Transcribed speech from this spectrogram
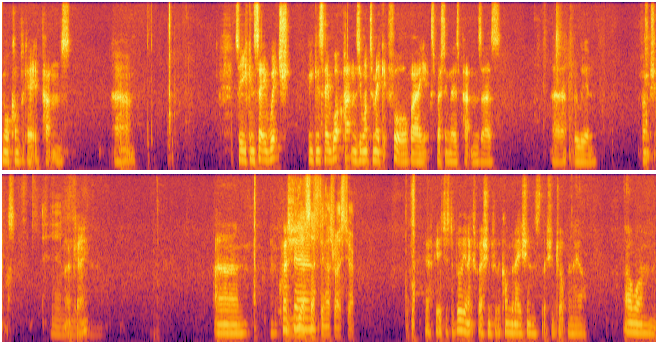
more complicated patterns. Um, so you can say which you can say what patterns you want to make it for by expressing those patterns as uh, Boolean functions. Um, Okay. Um, have a question. Yes, I think that's right, Stuart. FP is just a Boolean expression for the combinations that should drop the nail. R1,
